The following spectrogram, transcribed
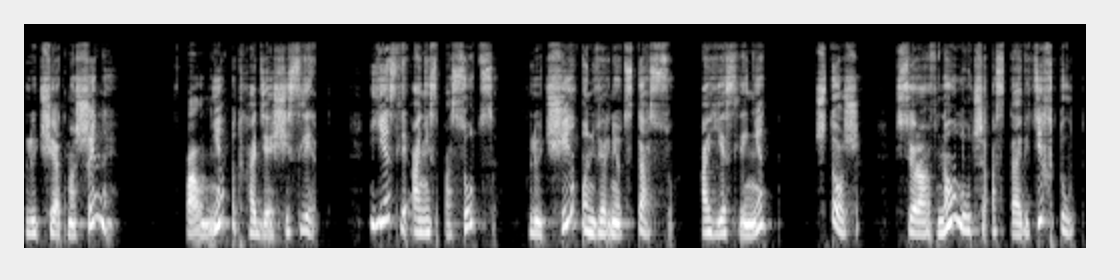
Ключи от машины? Вполне подходящий след. Если они спасутся, ключи он вернет Стасу. А если нет, что же, все равно лучше оставить их тут,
